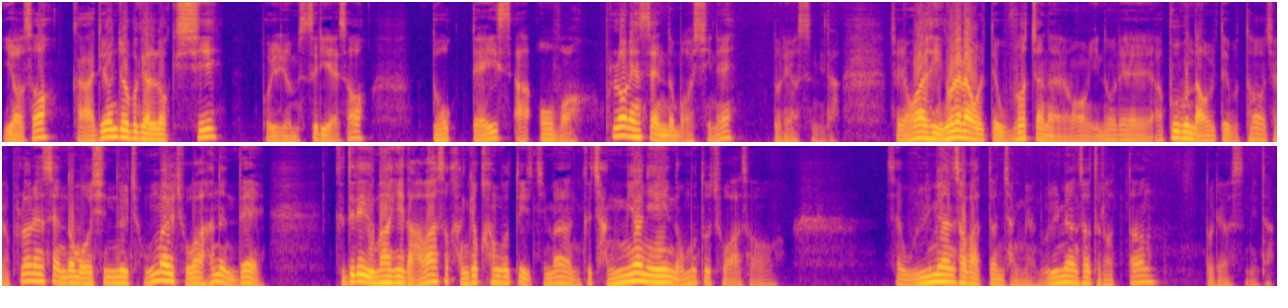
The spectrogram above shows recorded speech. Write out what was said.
이어서 가디언즈 오브 갤럭시 볼륨 3에서 Dog Days Are Over 플로렌스 앤 더 머신의 노래였습니다. 저 영화에서 이 노래 나올 때 울었잖아요. 이 노래 앞부분 나올 때부터 제가 플로렌스 앤 더 머신을 정말 좋아하는데 그들의 음악이 나와서 감격한 것도 있지만 그 장면이 너무 또 좋아서 제가 울면서 봤던 장면, 울면서 들었던 노래였습니다.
